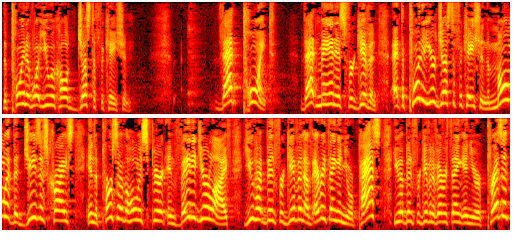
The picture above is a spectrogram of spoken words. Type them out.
the point of what you would call justification, that point that man is forgiven. At the point of your justification, the moment that Jesus Christ, in the person of the Holy Spirit, invaded your life, you have been forgiven of everything in your past, you have been forgiven of everything in your present,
